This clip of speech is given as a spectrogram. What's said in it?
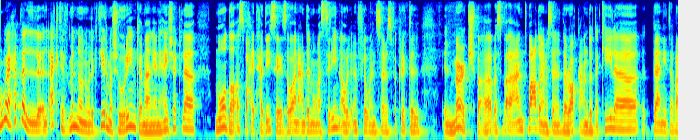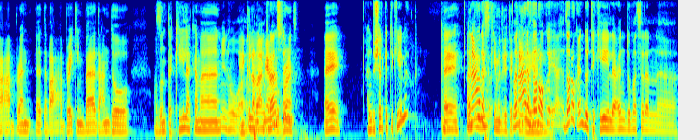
هو حتى ال active منهم والكثير مشهورين كمان. يعني هي شكلها موضة أصبحت حديثة سواء عند الممثلين أو ال influencers فكرة ال merch بقى بس بقى عند بعضه يعني مثلا ذا روك عنده تكيلا الثاني تبع brand تبع بريكنج باد عنده أظن تكيلا كمان مين هو؟ يعني كلهم عم يعملوا؟ brand إيه عنده شركة تكيلا إيه أنا عارف مدري تكيلا أنا عارف ذا. روك ذا روك عنده تكيلا عنده مثلا آه،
